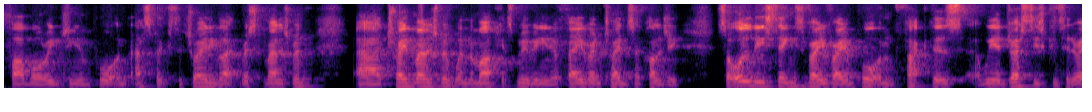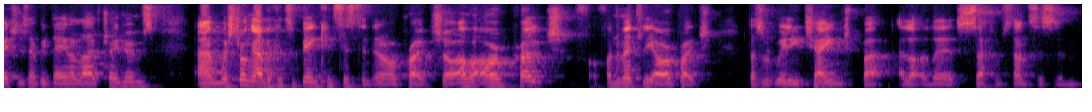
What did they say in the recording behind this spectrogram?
far more reaching important aspects to trading like risk management, uh, trade management when the market's moving in your favor, and trade psychology. So all of these things, are very, very important factors. We address these considerations every day in our live trade rooms. Um, we're strong advocates of being consistent in our approach. So our, our approach, fundamentally our approach, doesn't really change, but a lot of the circumstances and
